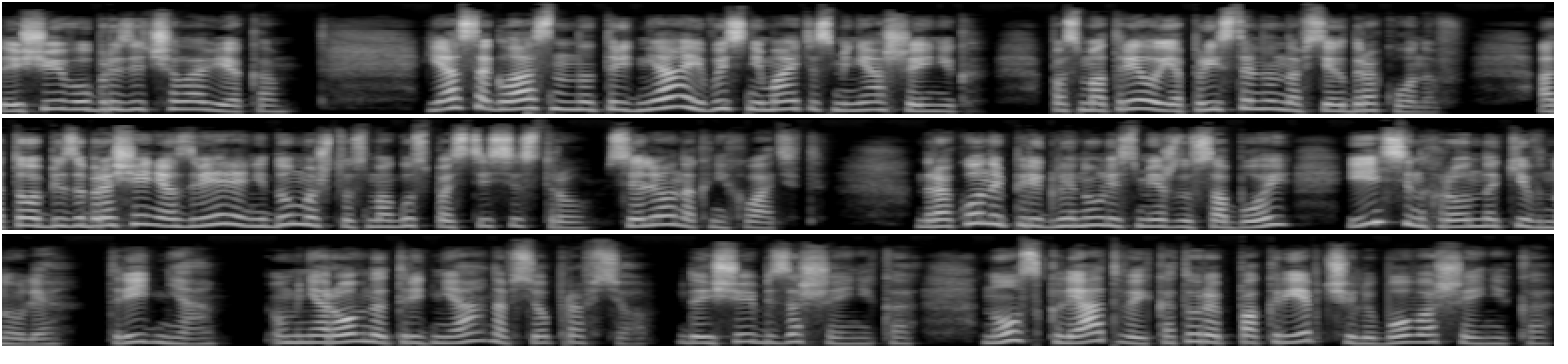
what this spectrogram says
Да еще и в образе человека. Я согласна на три дня, и вы снимаете с меня ошейник. Посмотрела я пристально на всех драконов. А то без обращения зверя не думаю, что смогу спасти сестру. Селенок не хватит. Драконы переглянулись между собой и синхронно кивнули. Три дня. У меня ровно три дня на все про все. Да еще и без ошейника. Но с клятвой, которая покрепче любого ошейника.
